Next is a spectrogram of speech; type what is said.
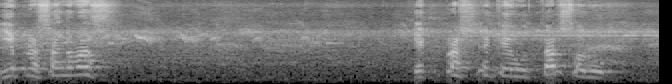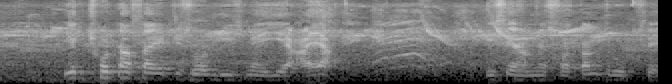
ये प्रसंगवश एक प्रश्न के उत्तर स्वरूप, एक छोटा सा एपिसोड बीच में ये आया, इसे हमने स्वतंत्र रूप से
